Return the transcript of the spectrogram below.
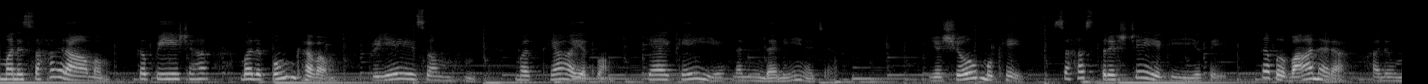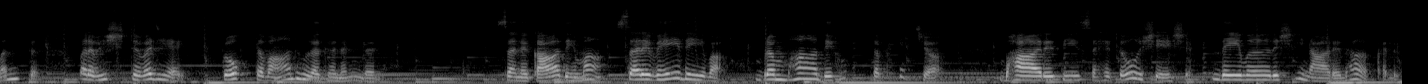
मनसः रामं, कपीशः बलपुङ्गवं प्रिये स्वं मध्याय त्वं कैकेय्यनन्दनेन च यशोमुखे सहस्रश्चय गीयते तप वानर हनुमन्त परभिष्टवजय प्रोक्तवानुरघनन्दन। सनकादिमा सर्वे देवा ब्रह्मादिः तपे च। भारती सहतो शेष देवर्षि नारदा खलु।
